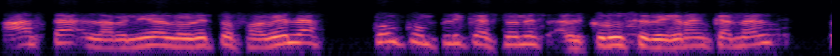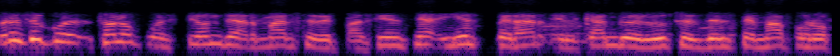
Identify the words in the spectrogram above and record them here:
hasta la Avenida Loreto Favela, con complicaciones al cruce de Gran Canal, pero es solo cuestión de armarse de paciencia y esperar el cambio de luces del semáforo.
